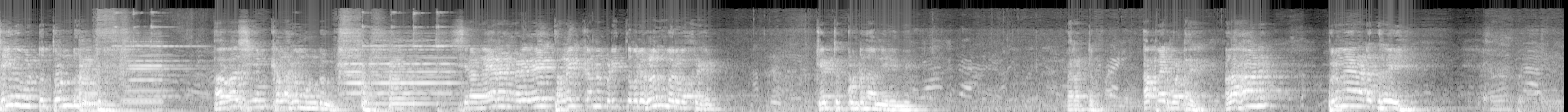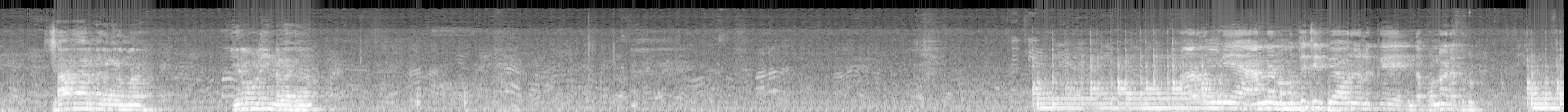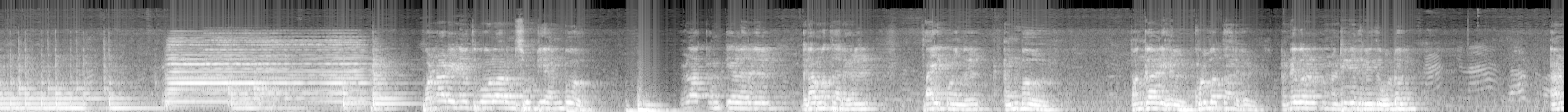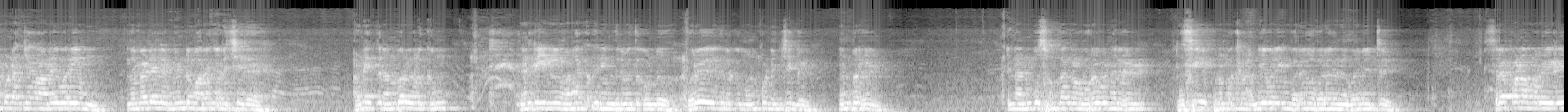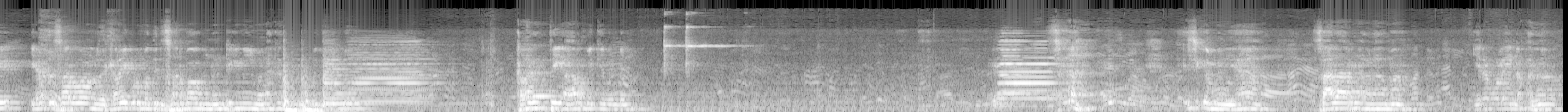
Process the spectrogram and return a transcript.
செய்துவிட்டு தொண்டு. அவசியம் கழகம் உண்டு. சில நேரங்களிலே தலைக்கண்ணு பிடித்தவர்களும் வருவார்கள். கேட்டுக்கொண்டுதான் இருந்தேன். வரட்டும். அப்பேற்பட்டது அழகான பெருமையான இடத்துல. சாதாரண கழகமா? இரவுலையும் கழகம். அண்ணன் முத்துச்சிற்பி அவர்களுக்கு இந்த பொன்னாடை கொடுப்போம். பொன்னாடி இணைத்து கோலாரம் சுட்டி அன்பு விழா கமிட்டியாளர்கள் கிராமத்தார்கள் தாய் குழந்தைகள் அன்பு பங்காளிகள் குடும்பத்தார்கள் அனைவருக்கும் நன்றியை தெரிவித்துக் கொண்டு அன்பு நஞ்சங்கள் அனைவரையும் இந்த மேடையில் மீண்டும் அரங்கேறி செய்த அனைத்து நண்பர்களுக்கும் நன்றியினையும் வணக்கத்தினையும் தெரிவித்துக் கொண்டு ஒரே இதற்கும் அன்பு நெஞ்சங்கள் நண்பர்கள் என் அன்பு சொந்தங்கள் உறவினர்கள் ரசிக பெருமக்கள் அனைவரையும் வருக வருக என வரவேற்று சிறப்பான முறையிலே எனது சார்பாக எனது கலை குடும்பத்தின் சார்பாகவும் நன்றியினையும் வணக்கத்தை தெரிவித்துக் கொண்டு கழகத்தை ஆரம்பிக்க வேண்டும். கம்பெனியா சாதாரண கழகமா? இரவுலையும் கழகம்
